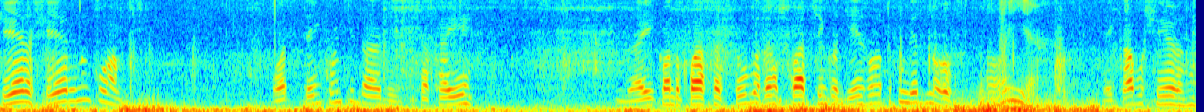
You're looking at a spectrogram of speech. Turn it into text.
cheira, cheira e não come. Pode ter em quantidade, só que aí, daí quando passa a chuva, dá uns 4, 5 dias volta a comer de novo. Olha. Aí acaba o cheiro, né?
